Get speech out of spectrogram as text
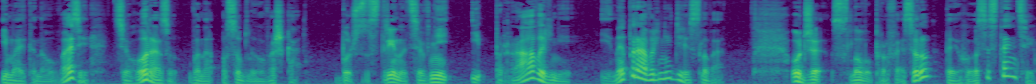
І маєте на увазі, цього разу вона особливо важка, бо ж зустрінуться в ній і правильні, і неправильні дієслова. Отже, слово професору та його асистенції.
